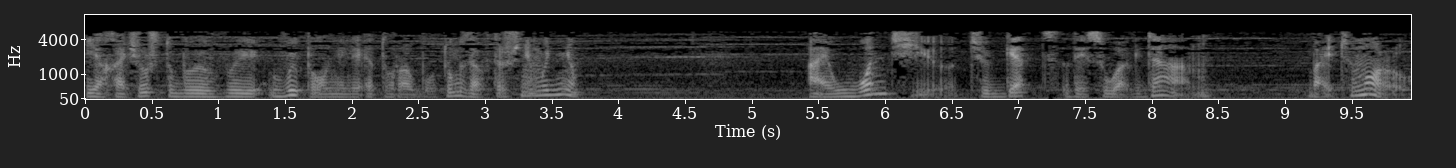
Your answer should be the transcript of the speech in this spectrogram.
Я хочу, чтобы вы выполнили эту работу к завтрашнему дню. I want you to get this work done by tomorrow.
